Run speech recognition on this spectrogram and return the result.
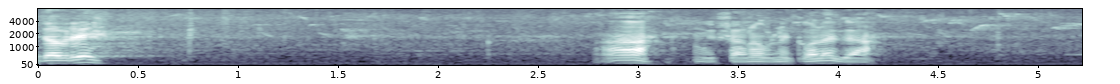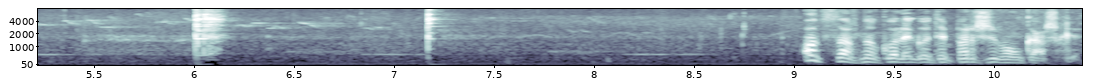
dobry. A, mój szanowny kolega. Odstaw no kolego tę parszywą kaszkę.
